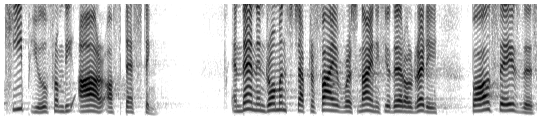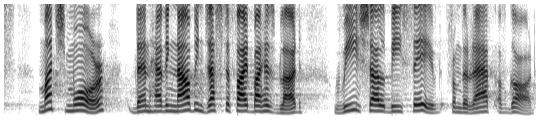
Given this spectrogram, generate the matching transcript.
keep you from the hour of testing. And then in Romans chapter 5, verse 9, if you're there already, Paul says this much more than having now been justified by his blood, we shall be saved from the wrath of God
